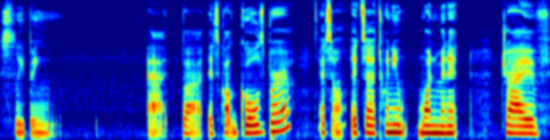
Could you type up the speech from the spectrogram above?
sleeping at, but it's called Goldsborough it's a, it's a 21 minute drive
